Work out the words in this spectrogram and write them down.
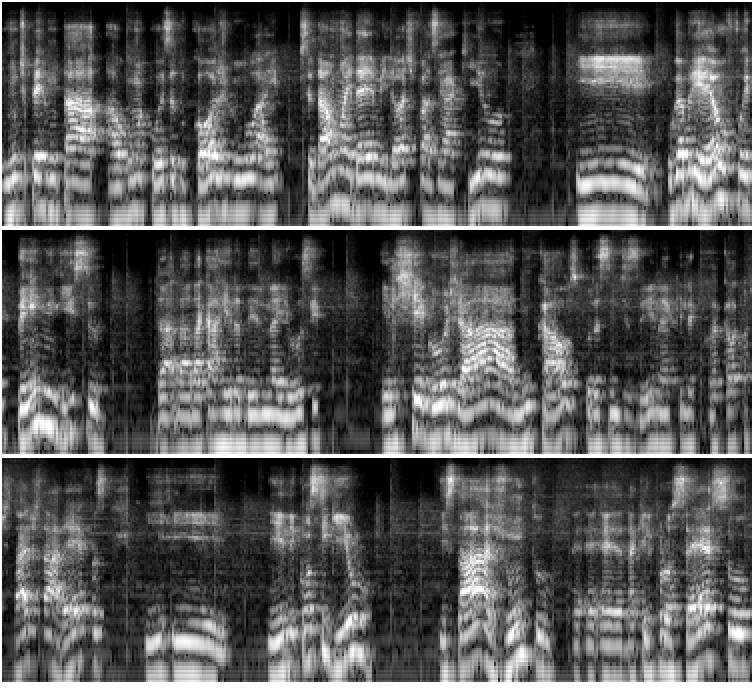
um te perguntar alguma coisa do código, aí você dá uma ideia melhor de fazer aquilo. E o Gabriel foi bem no início da, da, da carreira dele na Use. Ele chegou já num caos, por assim dizer, né? Aquele, aquela quantidade de tarefas e, e, e ele conseguiu estar junto é, é, é daquele processo,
